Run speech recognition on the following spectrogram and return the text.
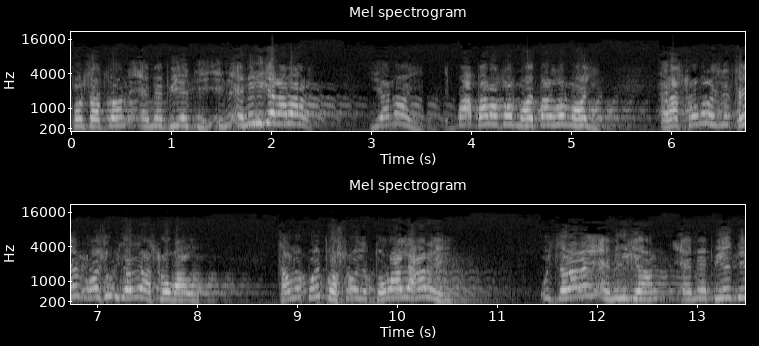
পঞ্চাশ জন এম এ পিএইচডি আমেরিকান আবার। ইয়া নয় বারো জন নয় বারো জন নয়। রাষ্ট্রপাল হয়েছে সে নয় সুবিধা রাষ্ট্রপাল তাহলে বই প্রশ্ন হয়েছে দৌড়া যাহারে ওই যারা নাই আমেরিকান এম এ পিএইচডি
